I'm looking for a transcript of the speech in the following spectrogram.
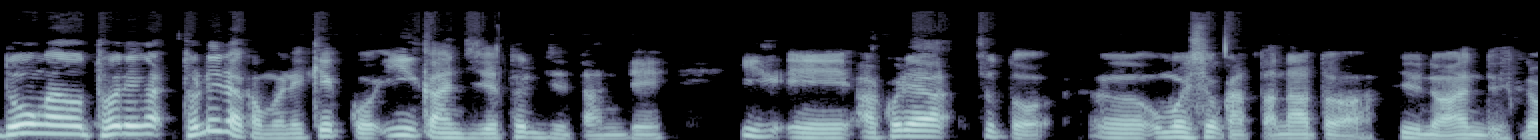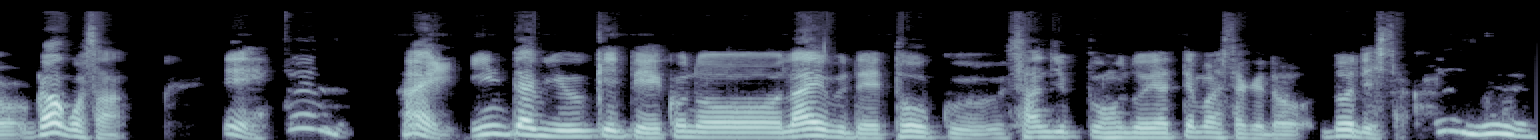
動画の撮れが、撮れ高もね、結構いい感じで撮れてたんで、いいえーあ、これはちょっと、うん、面白かったなとはいうのはあるんですけど、ガーゴさん、ええ。うん。はい、インタビュー受けて、このライブでトーク30分ほどやってましたけど、どうでしたか？うんうん。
